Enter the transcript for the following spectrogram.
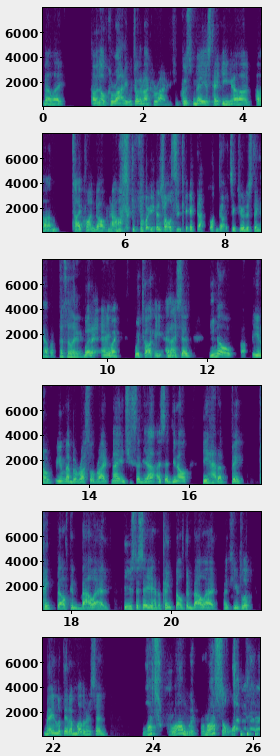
Ballet. Oh no, karate. We're talking about karate because May is taking uh, um, taekwondo now. four years old, she's taking taekwondo. It's the cutest thing ever. That's hilarious. But anyway, we're talking, and I said, "You know, uh, you know, you remember Russell, right, May?" And she said, "Yeah." I said, "You know, he had a pink pink belt in ballet. He used to say he had a pink belt in ballet." And she looked, May looked at her mother and said, "What's wrong with Russell?"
